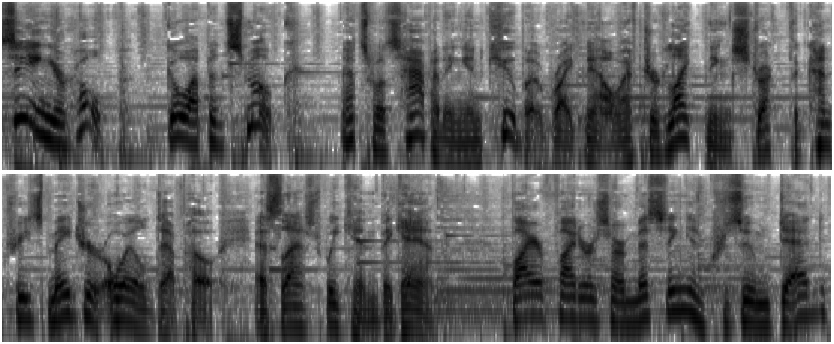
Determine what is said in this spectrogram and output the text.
Seeing your hope go up in smoke. That's what's happening in Cuba right now after lightning struck the country's major oil depot as last weekend began. Firefighters are missing and presumed dead.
